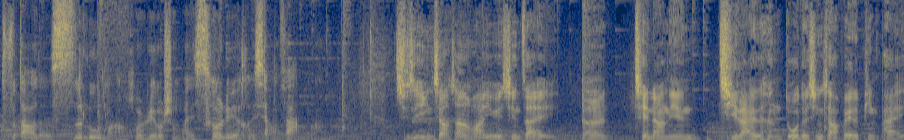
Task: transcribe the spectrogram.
独到的思路吗？或者有什么策略和想法吗？其实营销上的话，因为现在呃前两年起来的很多的新消费的品牌，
